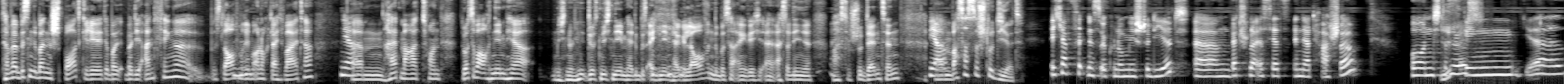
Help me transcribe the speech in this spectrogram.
jetzt haben wir ein bisschen über den Sport geredet, über, über die Anfänge. Das Laufen Mhm. reden wir auch noch gleich weiter. Ja. Ähm, Halbmarathon. Du hast aber auch nebenher, nicht nur, du hast nicht nebenher, du bist eigentlich nebenher gelaufen. Du bist ja eigentlich in erster Linie, warst du Studentin. Ja. Ähm, was hast du studiert? Ich habe Fitnessökonomie studiert. Ähm, Bachelor ist jetzt in der Tasche. Und das Yes. ging, yes,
